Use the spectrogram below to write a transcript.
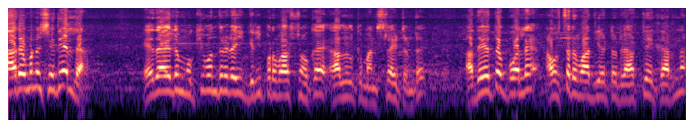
ആരോപണം ശരിയല്ല. ഏതായാലും മുഖ്യമന്ത്രിയുടെ ഈ ഗിരിപ്രഭാഷണമൊക്കെ ആളുകൾക്ക് മനസ്സിലായിട്ടുണ്ട്. അദ്ദേഹത്തെ പോലെ അവസരവാദിയായിട്ട് ഒരു രാഷ്ട്രീയക്കാരന്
